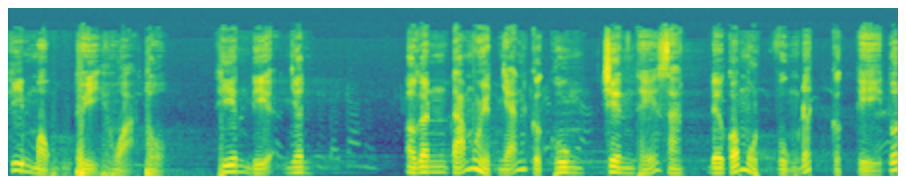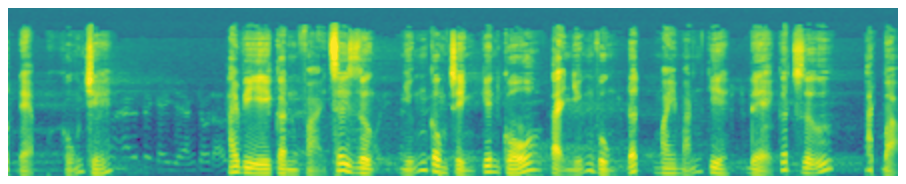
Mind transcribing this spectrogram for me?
kim mộc, thủy hỏa, thổ, thiên địa, nhân. Ở gần tám huyệt nhãn cực hung trên thế gian đều có một vùng đất cực kỳ tốt đẹp khống chế. Hai vị cần phải xây dựng những công trình kiên cố tại những vùng đất may mắn kia để cất giữ, bắt bảo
